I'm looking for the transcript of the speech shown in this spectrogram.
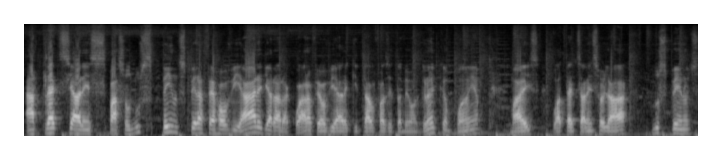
Atlético Cearense passou nos pênaltis pela Ferroviária de Araraquara. A Ferroviária que estava fazendo também uma grande campanha, mas o Atlético Cearense foi lá nos pênaltis,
